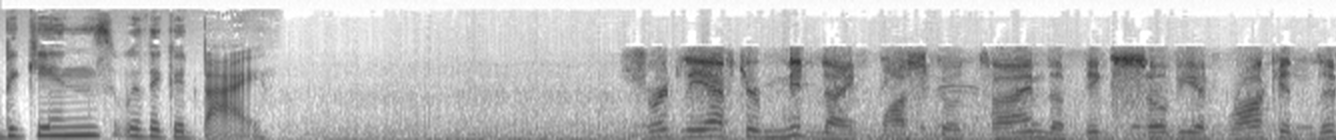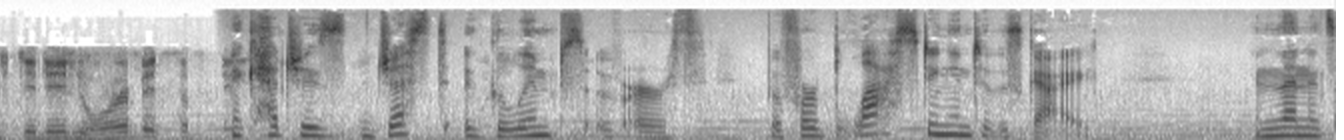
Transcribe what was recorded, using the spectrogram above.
begins with a goodbye. Shortly after midnight Moscow time, the big Soviet rocket lifted in orbit. The It catches just a glimpse of Earth before blasting into the sky. And then it's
